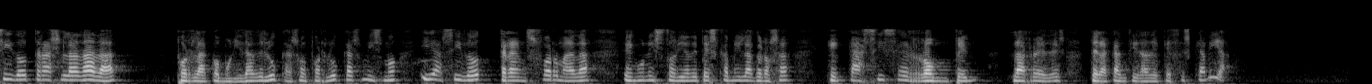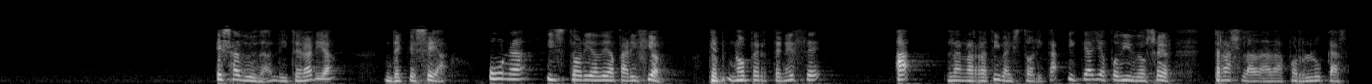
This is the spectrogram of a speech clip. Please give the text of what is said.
sido trasladada por la comunidad de Lucas o por Lucas mismo y ha sido transformada en una historia de pesca milagrosa que casi se rompen las redes de la cantidad de peces que había. Esa duda literaria de que sea una historia de aparición que no pertenece a la narrativa histórica y que haya podido ser trasladada por Lucas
